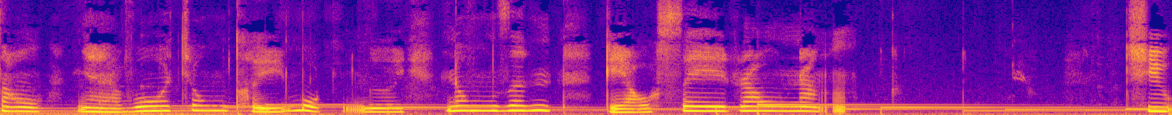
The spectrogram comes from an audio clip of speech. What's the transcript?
sau, nhà vua trông thấy một người nông dân kéo xe rau nặng. Chịu.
